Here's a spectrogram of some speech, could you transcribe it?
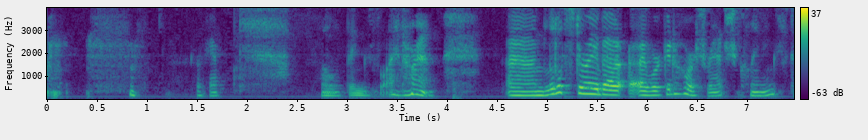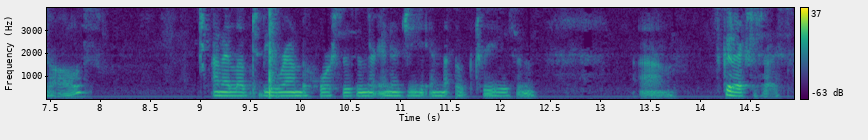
okay. Little things flying around. Um, little story about I work at a horse ranch cleaning stalls. And I love to be around the horses and their energy and the oak trees. And um, it's good exercise.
